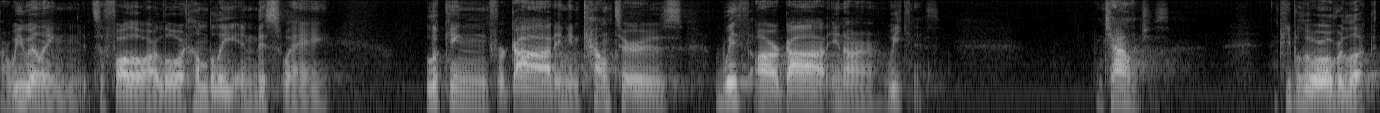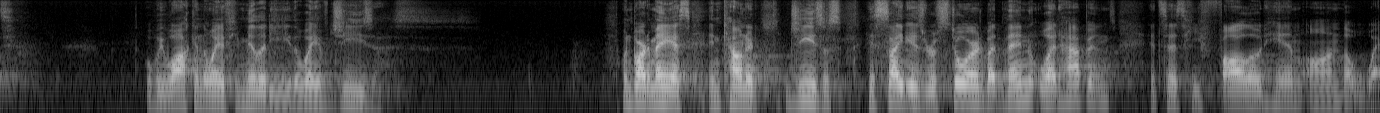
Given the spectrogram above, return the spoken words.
Are we willing to follow our Lord humbly in this way, looking for God in encounters with our God in our weakness and challenges? And people who are overlooked. Will we walk in the way of humility, the way of Jesus? When Bartimaeus encountered Jesus, his sight is restored, but then what happens? It says he followed him on the way.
